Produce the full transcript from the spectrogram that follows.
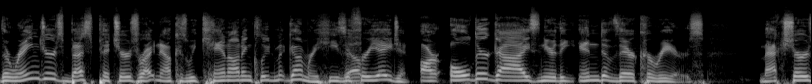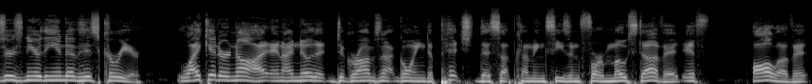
The Rangers' best pitchers right now, because we cannot include Montgomery, he's a free agent, are older guys near the end of their careers. Max Scherzer's near the end of his career. Like it or not, and I know that DeGrom's not going to pitch this upcoming season for most of it, if all of it.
